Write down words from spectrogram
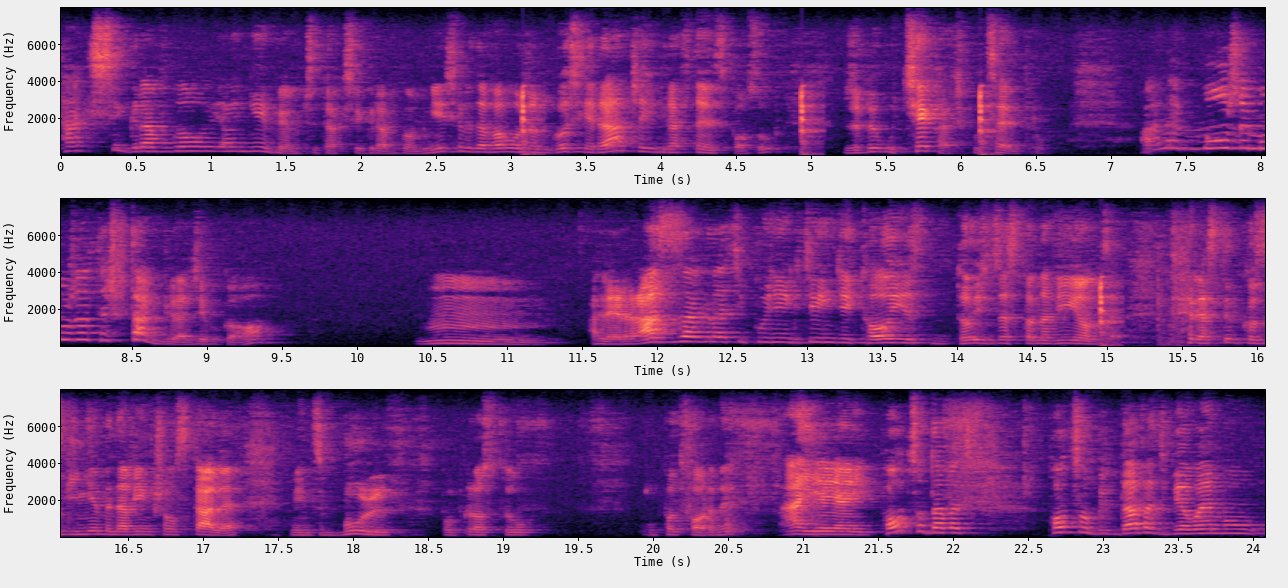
Tak się gra w go, ja nie wiem, czy tak się gra w go. Mnie się wydawało, że w go się raczej gra w ten sposób, żeby uciekać ku centrum. Ale może można też w tak grać w go. Mm, ale raz zagrać i później gdzie indziej, to jest dość zastanawiające. Teraz tylko zginiemy na większą skalę, więc ból po prostu potworny. Ajajaj, po co dawać, po co dawać białemu,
